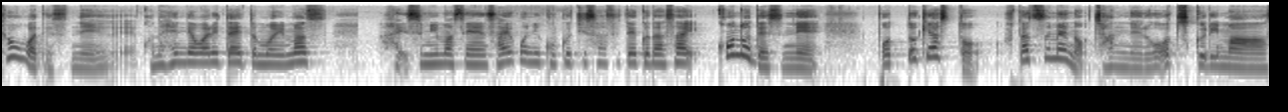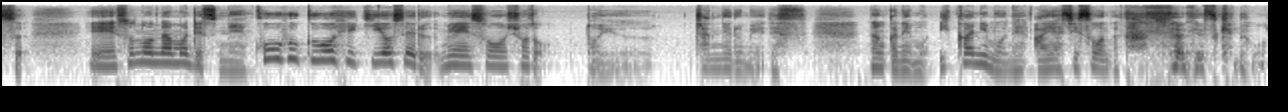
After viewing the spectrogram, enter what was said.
今日はですね、この辺で終わりたいと思います。はい、すみません。最後に告知させてください。今度ですね、ポッドキャスト2つ目のチャンネルを作ります。えー、その名もですね、幸福を引き寄せる瞑想書道というチャンネル名です。なんかね、もういかにもね、怪しそうな感じなんですけども。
